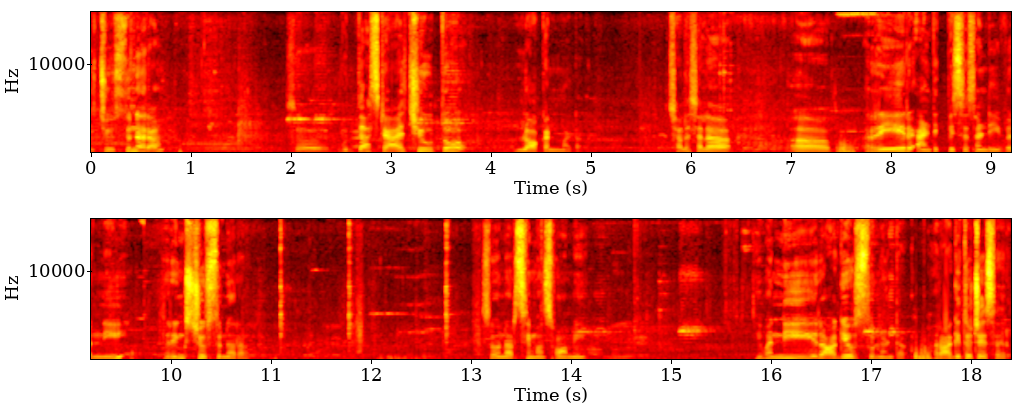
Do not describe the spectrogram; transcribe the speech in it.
ఇది చూస్తున్నారా? సో బుద్ధ స్టాచ్యూతో లాక్ అన్నమాట. చాలా చాలా రేర్ యాంటిక్ పీసెస్ అండి ఇవన్నీ. రింగ్స్ చూస్తున్నారా? సో నరసింహస్వామి. ఇవన్నీ రాగి వస్తువులంట. రాగితో చేశారు.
